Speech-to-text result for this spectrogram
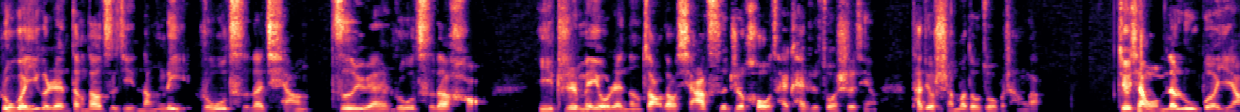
如果一个人等到自己能力如此的强，资源如此的好，以致没有人能找到瑕疵之后才开始做事情，他就什么都做不成了。就像我们的录播一样，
